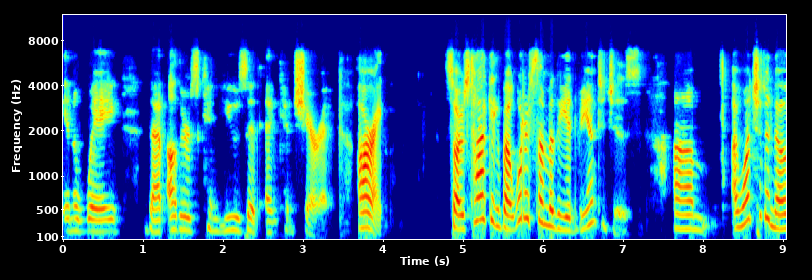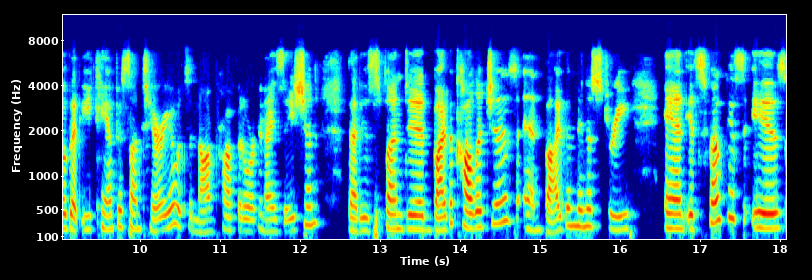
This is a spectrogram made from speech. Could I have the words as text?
in a way that others can use it and can share it. All right. So I was talking about what are some of the advantages um, I want you to know that eCampus Ontario, it's a nonprofit organization that is funded by the colleges and by the ministry, and its focus is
